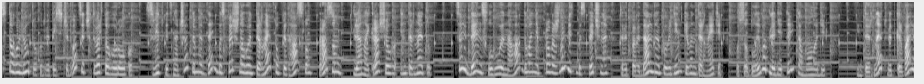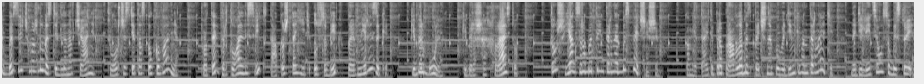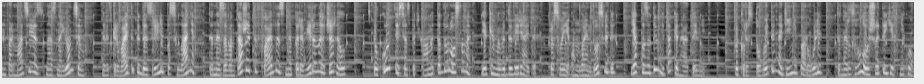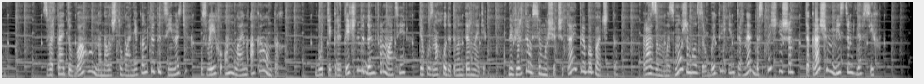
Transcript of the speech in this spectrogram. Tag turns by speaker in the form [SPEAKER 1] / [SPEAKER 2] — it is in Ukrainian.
[SPEAKER 1] 6 лютого 2024 року світ відзначатиме День безпечного інтернету під гаслом Разом для найкращого інтернету. Цей день слугує нагадування про важливість безпечної та відповідальної поведінки в інтернеті, особливо для дітей та молоді. Інтернет відкриває безліч можливостей для навчання, творчості та спілкування. Проте віртуальний світ також таїть у собі певні ризики: кібербулінг, кібершахрайство. Тож, як зробити інтернет безпечнішим? Пам'ятайте про правила безпечної поведінки в інтернеті. Не діліться особистою інформацією з незнайомцями, не відкривайте підозрілі посилання та не завантажуйте файли з неперевірених джерел. Спілкуйтеся з батьками та дорослими, якими ви довіряєте, про свої онлайн-досвіди, як позитивні, так і негативні. Використовуйте надійні паролі та не розголошуйте їх нікому. Звертайте увагу на налаштування конфіденційності у своїх онлайн-аккаунтах. Будьте критичними до інформації, яку знаходите в інтернеті. Не вірте усьому, що читаєте або бачите. Разом ми зможемо зробити інтернет безпечнішим та кращим місцем для всіх.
